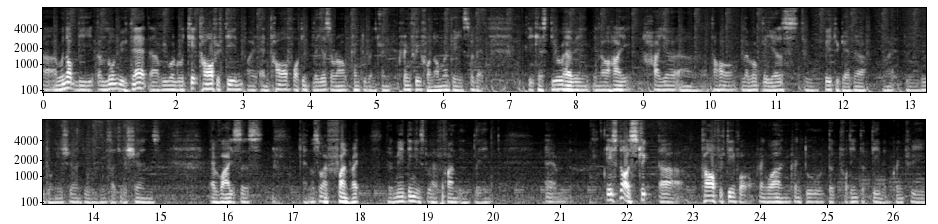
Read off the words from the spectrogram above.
uh, will not be alone with that. Uh, we will rotate Tower 15 uh, and Tower 14 players around Clan 2 and Clan 3 for normal days so that they can still having you know high higher uh, Tower level players to play together, right? To do donation, to do suggestions, advices, and also have fun, right? The main thing is to have fun in playing. Um, it's not a strict uh, Tower 15 for Clan 1, Clan 2, 14, 13, and Clan 3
